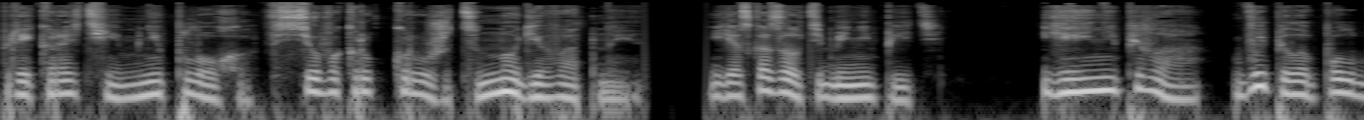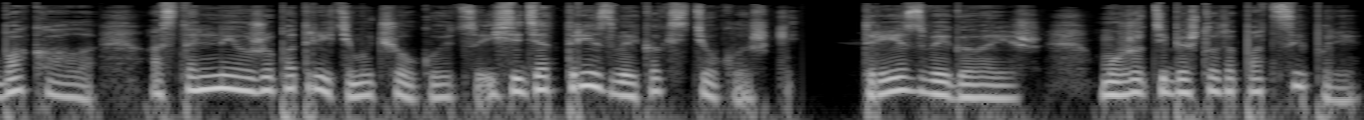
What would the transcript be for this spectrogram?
Прекрати, мне плохо. Все вокруг кружится, ноги ватные. Я сказал тебе не пить. Я и не пила. Выпила полбокала. Остальные уже по третьему чокаются и сидят трезвые, как стеклышки. Трезвые, говоришь? Может, тебе что-то подсыпали?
